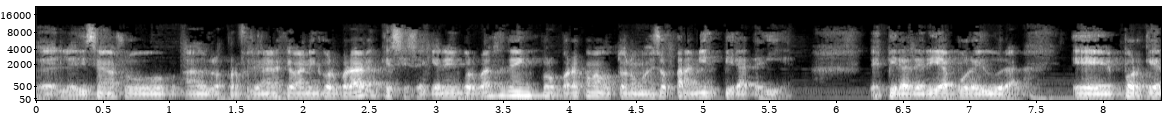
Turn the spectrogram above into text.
eh, le dicen a, a los profesionales que van a incorporar que si se quieren incorporar, se tienen que incorporar como autónomos. Eso para mí es piratería es piratería pura y dura. Eh, porque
